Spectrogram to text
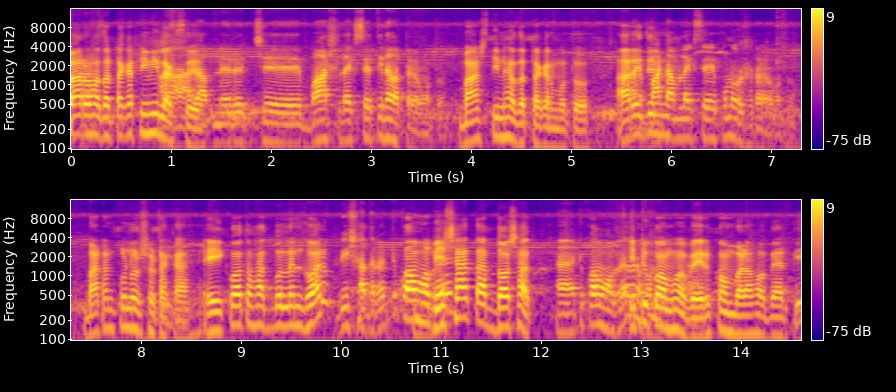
বারো হাজার টাকা টিনই লাগছে? আপনার হচ্ছে বাঁশ লাগছে তিন হাজার টাকার মতো। বাঁশ তিন হাজার টাকার মতো। আর এই যে বাটাম লাগছে পনেরোশো টাকার মতো। বাটান পনেরোশো টাকা। এই কত হাত বললেন ঘর? বিশ হাজার একটু কম হবে। বিশ হাত আর দশ হাত। হ্যাঁ একটু কম হবে একটু কম হবে এর কম বাড়া হবে আর কি।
